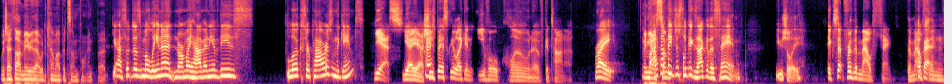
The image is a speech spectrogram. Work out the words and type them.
which I thought maybe that would come up at some point. But Yeah. So does Mileena normally have any of these looks or powers in the games? Yes. Yeah, yeah. Okay. She's basically like an evil clone of Katana. Right. and yeah, I thought some, they just look exactly the same. Usually. Except for the mouth thing. The mouth Okay. thing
